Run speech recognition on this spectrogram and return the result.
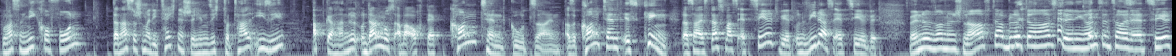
du hast ein Mikrofon, dann hast du schon mal die technische Hinsicht total easy abgehandelt und dann muss aber auch der Content gut sein. Also Content ist King. Das heißt, das, was erzählt wird und wie das erzählt wird. Wenn du so eine Schlaftablette hast, der die ganze Zeit erzählt,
